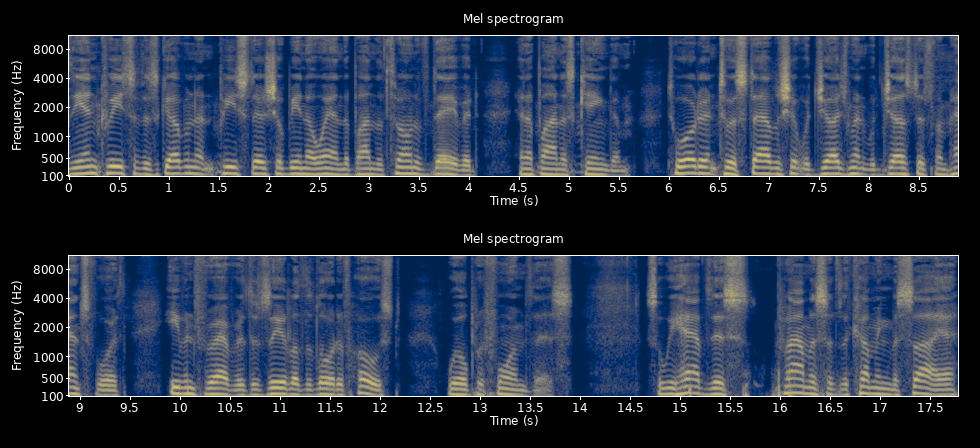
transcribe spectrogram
the increase of his government and peace there shall be no end upon the throne of David and upon his kingdom, to order and to establish it with judgment, with justice from henceforth, even forever. The zeal of the Lord of hosts will perform this. So we have this promise of the coming Messiah,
